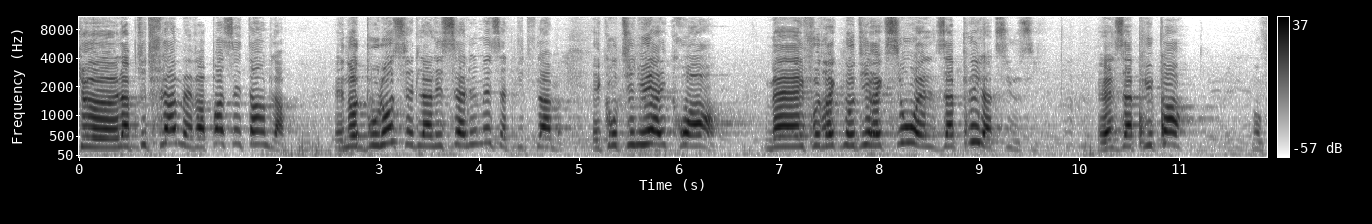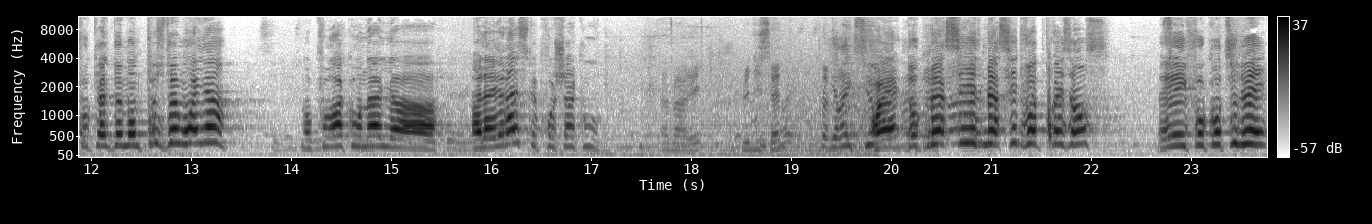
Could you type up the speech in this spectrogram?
que la petite flamme, elle va pas s'éteindre là. Et notre boulot, c'est de la laisser allumer, cette petite flamme, et continuer à y croire. Mais il faudrait que nos directions, elles appuient là-dessus aussi. Et elles n'appuient pas. Donc il faut qu'elles demandent plus de moyens. Donc il faudra qu'on aille à, à l'ARS le prochain coup. Ah bah allez, le 17. Direction. Ouais, donc merci, merci de votre présence. Et il faut continuer.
